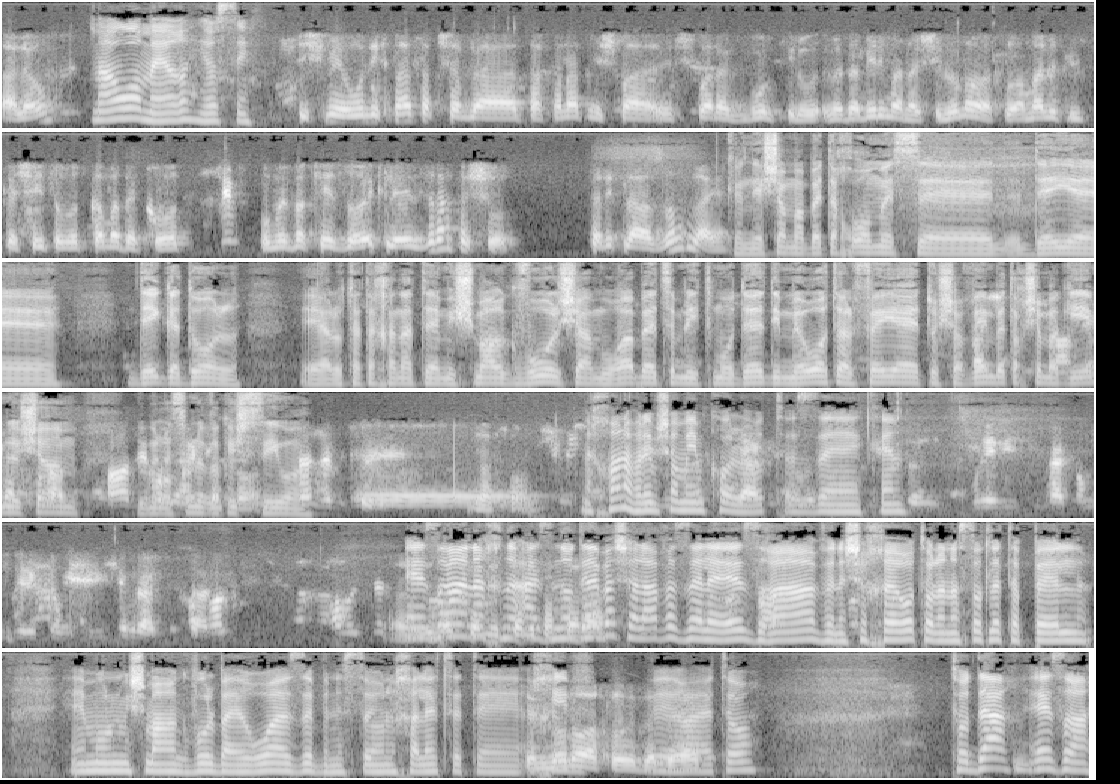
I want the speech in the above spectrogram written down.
הלו? מה הוא אומר, יוסי? תשמעי, הוא נכנס עכשיו לתחנת משמר, הגבול, כאילו, מדבר עם אנשים, לא נוח, הוא אמר לי להתקשר איתו עוד כמה דקות, הוא מבקש, זועק לעזרה פשוט. צריך לעזור להם. כן, יש שם בטח עומס אה, די, אה, די גדול אה, על אותה תחנת משמר גבול שאמורה בעצם להתמודד עם מאות אלפי תושבים בטח שמגיעים לשם ומנסים לבקש סיוע. נכון. נכון, אבל אם שומעים קולות, אז כן. עזרא, אנחנו, אז נודה בשלב הזה לעזרא ונשחרר אותו לנסות לטפל אה, מול משמר הגבול באירוע הזה בניסיון לחלץ את אה, כן, לא אחיו לדבר. ורעייתו. תודה, עזרא.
